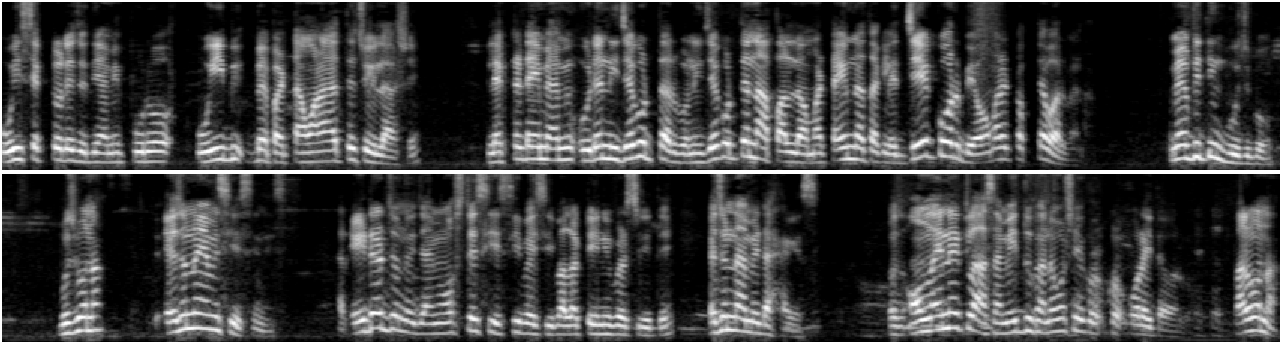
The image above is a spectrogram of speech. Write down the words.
ওই সেক্টরে যদি আমি পুরো ওই ব্যাপারটা আমার আয়ত্তে চলে আসে একটা টাইমে আমি ওইটা নিজে করতে পারব। নিজে করতে না পারলেও আমার টাইম না থাকলে যে করবে আমার টকতে পারবে না। আমি এভরিথিং বুঝব। বুঝব না? তো এজন্যই আমি সিএসসি নিয়েছি আর এটার জন্য যে আমি অস্টে সিএসসি পাইছি, ভালো একটা ইউনিভার্সিটিতে এজন্য আমি দেখা গেছি অনলাইনের ক্লাস আমি এই দোকানে বসে কর- কর- করাইতে পারব। পারব না?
